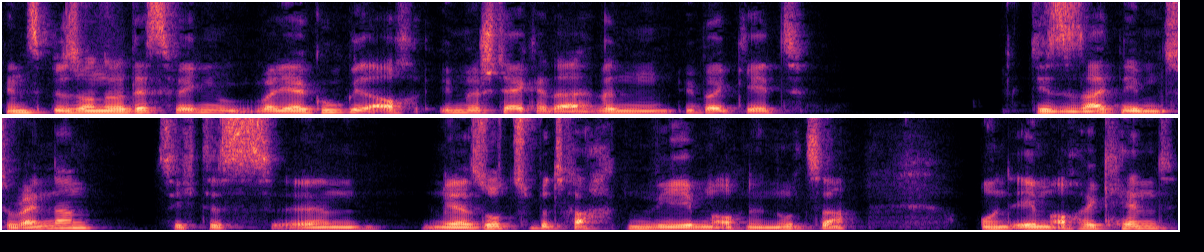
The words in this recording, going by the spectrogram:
insbesondere deswegen, weil ja Google auch immer stärker darin übergeht, diese Seiten eben zu rendern, sich das ähm, mehr so zu betrachten wie eben auch ein Nutzer und eben auch erkennt,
